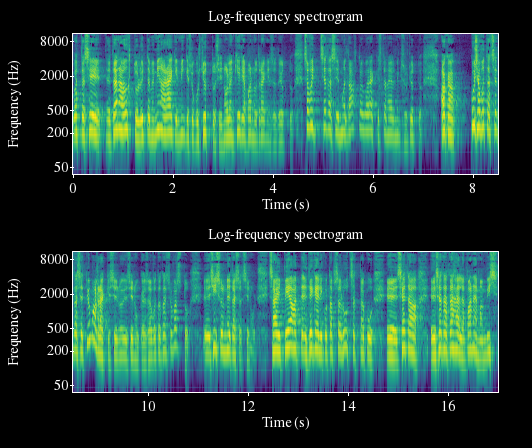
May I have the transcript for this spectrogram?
vaata see, täna õhtul, ütleme, mina räägin mingisugust juttu siin, olen kirja pannud, räägin seda juttu. sa võid sedasi mõelda, ah, ta juba rääkis täna jälle mingisugust juttu. aga kui sa võtad sedasi, et jumal rääkis sinu, sinuga ja sa võtad asju vastu, eh, siis on need asjad sinul. sa ei pea tegelikult absoluutselt nagu eh, seda, eh, seda tähele panema, mis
